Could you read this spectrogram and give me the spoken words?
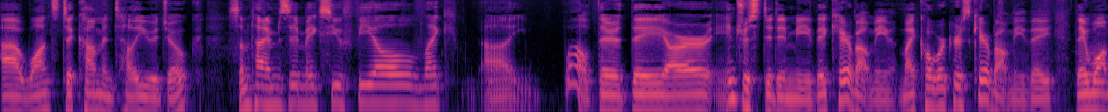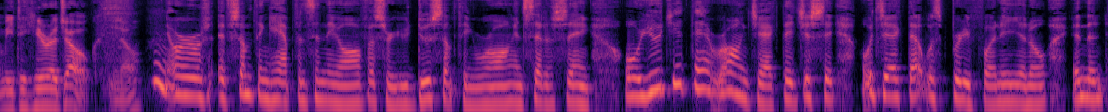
uh, wants to come and tell you a joke. Sometimes it makes you feel like, uh, well, they they are interested in me. They care about me. My coworkers care about me. They they want me to hear a joke. You know. Or if something happens in the office or you do something wrong, instead of saying, oh, you did that wrong, Jack, they just say, oh, Jack, that was pretty funny, you know, and then,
